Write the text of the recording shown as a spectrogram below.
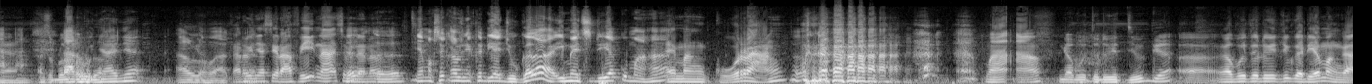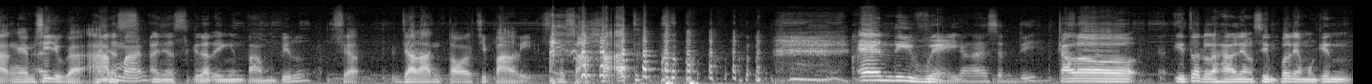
ya, asbah Karunyanya Allah Akbar. Karunya si Raffi nah Eh, sebenarnya. eh. Ya maksudnya karunya ke dia juga lah, image dia kumaha. Emang kurang. Maaf. nggak butuh duit juga. Eh, nggak butuh duit juga dia mah nggak nge-MC juga Hanya, aman. hanya sekedar ingin tampil. Siap jalan tol Cipali usaha tuh Anyway, jangan sedih kalau itu adalah hal yang simple yang mungkin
